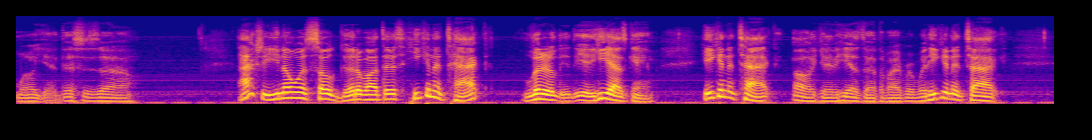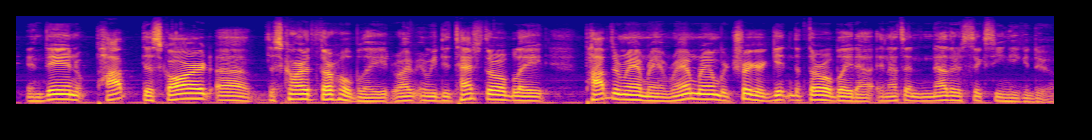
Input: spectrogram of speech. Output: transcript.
Well, yeah. This is uh. Actually, you know what's so good about this? He can attack. Literally, yeah, he has game. He can attack. Oh yeah, he has the other Viper, but he can attack, and then pop discard uh discard Thoroughblade right, and we detach Thoroughblade pop the Ram Ram. Ram Ram would trigger getting the Thoroughblade out, and that's another 16 he can do,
